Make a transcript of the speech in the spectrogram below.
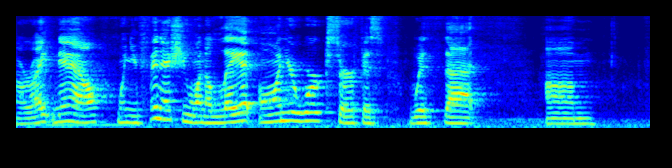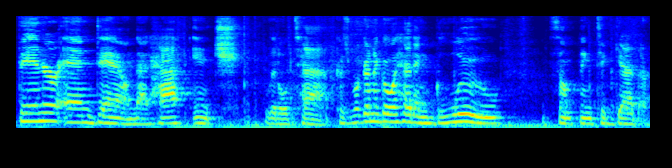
All right, now, when you finish, you wanna lay it on your work surface with that um, thinner end down, that half inch little tab, because we're gonna go ahead and glue something together.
